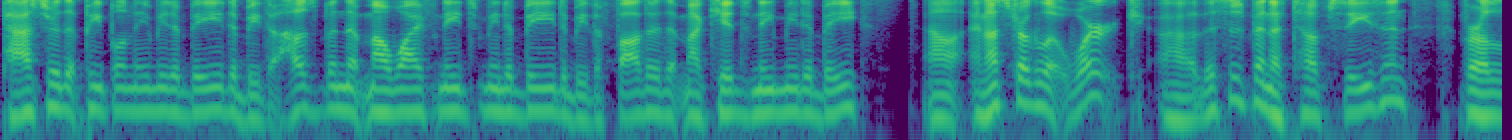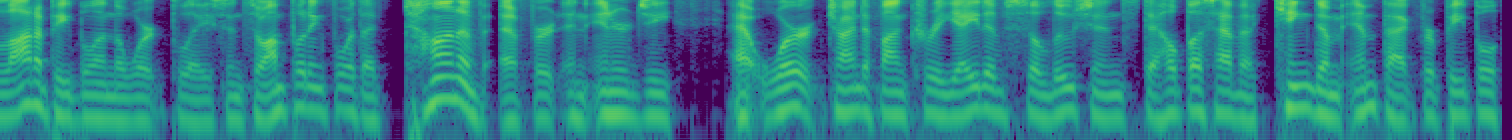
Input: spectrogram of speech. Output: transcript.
pastor that people need me to be, to be the husband that my wife needs me to be, to be the father that my kids need me to be. Uh, and I struggle at work. Uh, this has been a tough season for a lot of people in the workplace. And so I'm putting forth a ton of effort and energy at work trying to find creative solutions to help us have a kingdom impact for people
